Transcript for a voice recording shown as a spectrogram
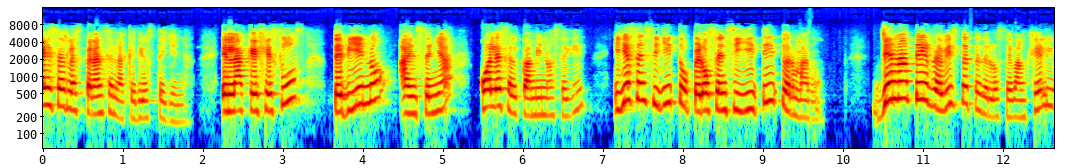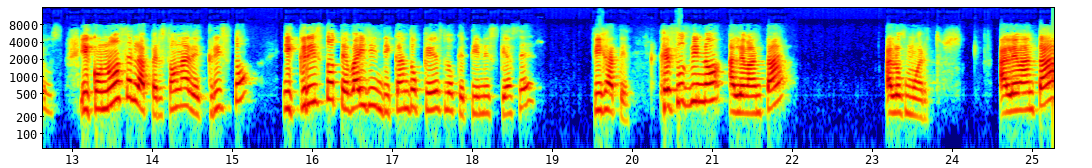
Esa es la esperanza en la que Dios te llena, en la que Jesús te vino a enseñar cuál es el camino a seguir. Y es sencillito, pero sencillitito, hermano. Llénate y revístete de los evangelios y conoce la persona de Cristo y Cristo te va a ir indicando qué es lo que tienes que hacer. Fíjate, Jesús vino a levantar a los muertos, a levantar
